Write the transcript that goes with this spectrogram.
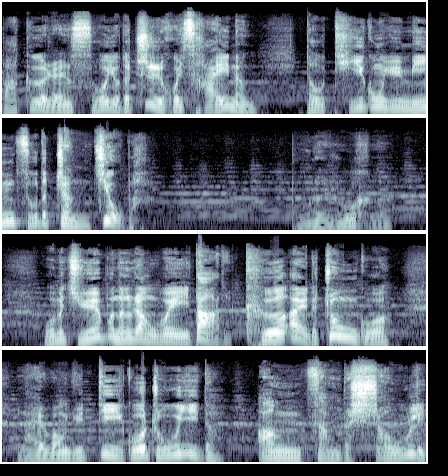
把个人所有的智慧才能都提供于民族的拯救吧。不论如何，我们绝不能让伟大的、可爱的中国来亡于帝国主义的。肮脏的手里。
